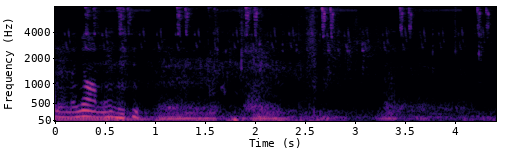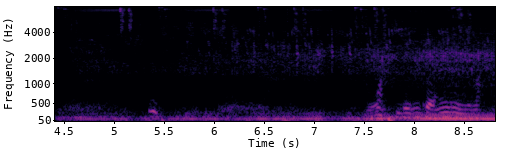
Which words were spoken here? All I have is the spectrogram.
มันมายอมเลยดินแข็งดีวะ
